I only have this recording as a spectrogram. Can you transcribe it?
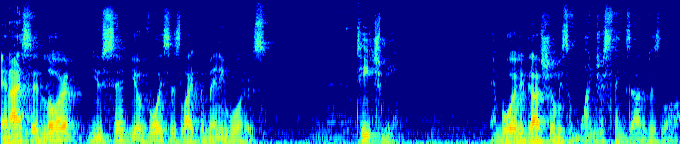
And I said, Lord, you said your voice is like the many waters. Teach me. And boy, did God show me some wondrous things out of his law.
